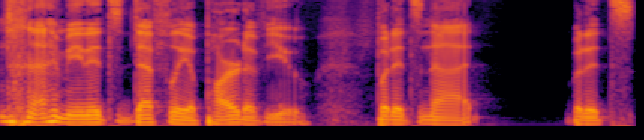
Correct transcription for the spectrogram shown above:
I mean, it's definitely a part of you, but it's not. But it's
